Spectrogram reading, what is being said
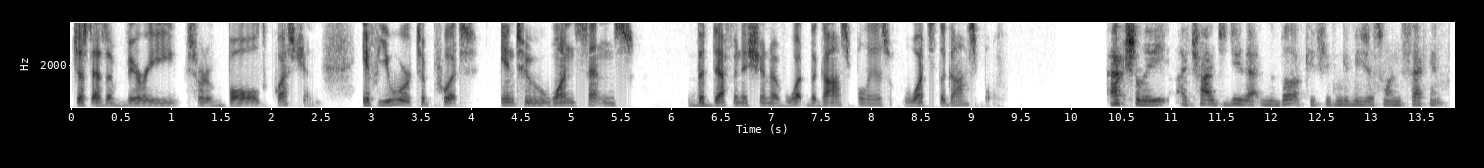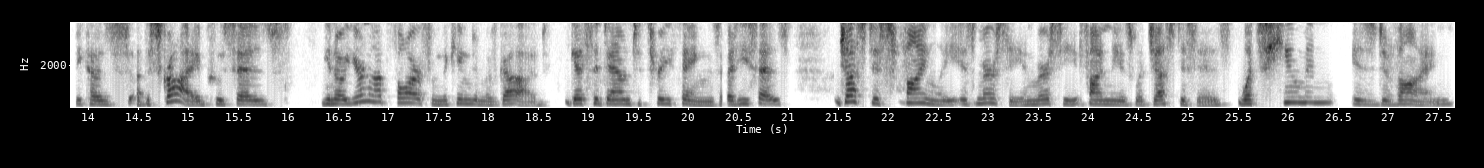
just as a very sort of bald question. If you were to put into one sentence the definition of what the gospel is, what's the gospel? Actually, I tried to do that in the book, if you can give me just one second, because the scribe who says, you know, you're not far from the kingdom of God, gets it down to three things. But he says, justice finally is mercy, and mercy finally is what justice is. What's human is divine,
